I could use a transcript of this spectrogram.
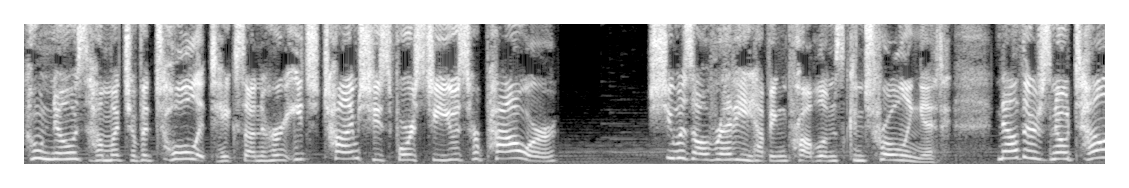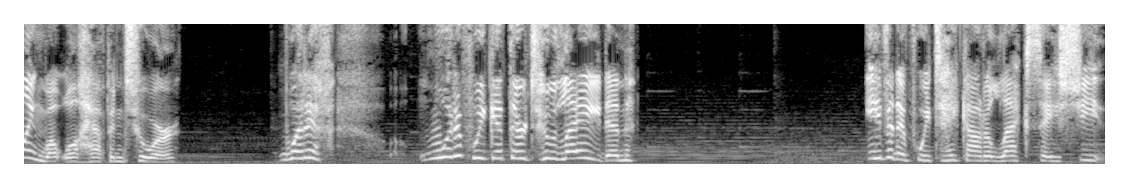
Who knows how much of a toll it takes on her each time she's forced to use her power? She was already having problems controlling it. Now there's no telling what will happen to her. What if. What if we get there too late and. Even if we take out Alexei, she.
